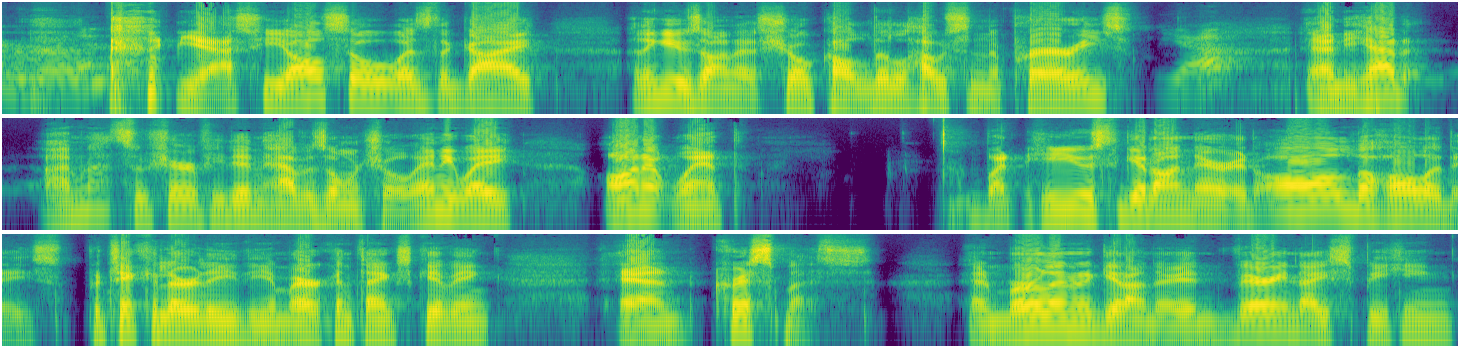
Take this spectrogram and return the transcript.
remember Merlin. yes, he also was the guy, I think he was on a show called Little House in the Prairies. yeah. And he had, I'm not so sure if he didn't have his own show. Anyway, on it went. But he used to get on there at all the holidays, particularly the American Thanksgiving and Christmas. And Merlin would get on there and very nice speaking,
